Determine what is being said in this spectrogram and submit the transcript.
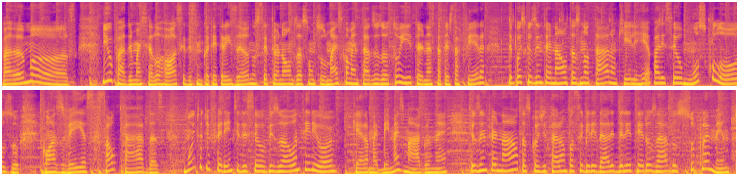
Vamos! E o padre Marcelo Rossi, de 53 anos, se tornou um dos assuntos mais comentados do Twitter nesta terça-feira, depois que os internautas notaram que ele reapareceu musculoso, com as veias saltadas muito diferente de seu visual anterior, que era bem mais magro, né? E os internautas cogitaram a possibilidade dele ter usado suplemento.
